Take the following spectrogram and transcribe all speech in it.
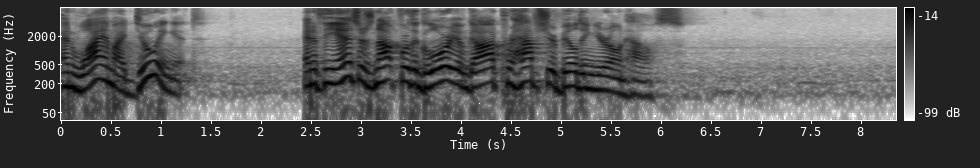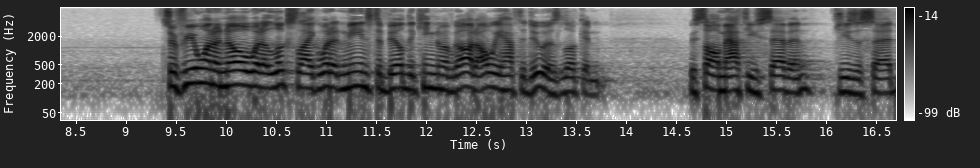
And why am I doing it? And if the answer is not for the glory of God, perhaps you're building your own house. So, if you want to know what it looks like, what it means to build the kingdom of God, all we have to do is look and we saw Matthew 7, Jesus said,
